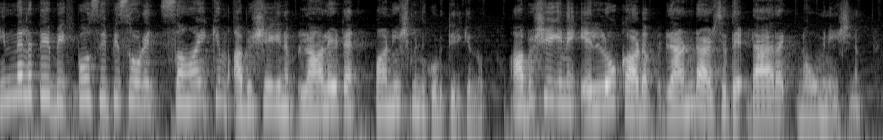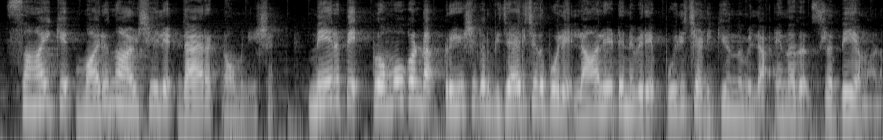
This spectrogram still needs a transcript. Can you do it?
ഇന്നലത്തെ ബിഗ് ബോസ് എപ്പിസോഡിൽ സായിക്കും അഭിഷേകിനും ലാലേട്ടൻ പണിഷ്മെന്റ് കൊടുത്തിരിക്കുന്നു. അഭിഷേകിന് യെല്ലോ കാർഡും രണ്ടാഴ്ചത്തെ ഡയറക്ട് നോമിനേഷനും. സായിക്ക് വരുന്ന ആഴ്ചയിലെ ഡയറക്റ്റ് നോമിനേഷൻ. നേരത്തെ പ്രൊമോ കണ്ട പ്രേക്ഷകർ വിചാരിച്ചതുപോലെ ലാലേട്ടനെവരെ പൊരിച്ചടിക്കുകയൊന്നുമില്ല എന്നത് ശ്രദ്ധേയമാണ്.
